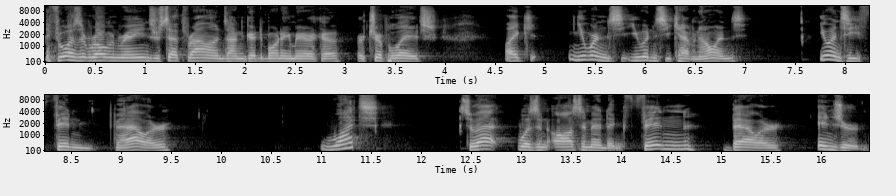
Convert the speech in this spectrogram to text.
If it wasn't Roman Reigns or Seth Rollins on Good Morning America or Triple H, like you wouldn't see, you wouldn't see Kevin Owens. You wouldn't see Finn Balor. What? So that was an awesome ending. Finn Balor injured,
